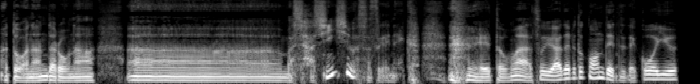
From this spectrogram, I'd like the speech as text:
あとは何だろうな、あまあ、写真集はさすがにないか。えっと、まあ、そういうアダルトコンテンツでこういう、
